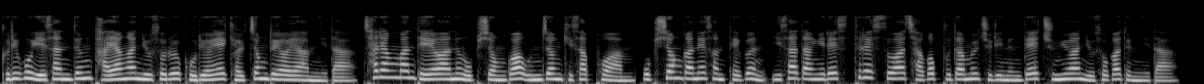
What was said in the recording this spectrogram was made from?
그리고 예산 등 다양한 요소를 고려해 결정되어야 합니다. 차량만 대여하는 옵션과 운전기사 포함, 옵션 간의 선택은 이사 당일의 스트레스와 작업 부담을 줄이는 데 중요한 요소가 됩니다.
